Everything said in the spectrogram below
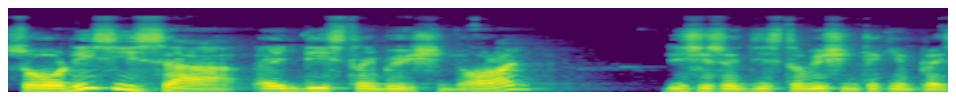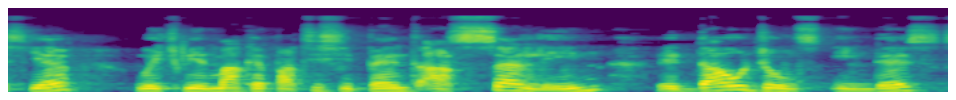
So this is uh, a distribution, all right? This is a distribution taking place here, which means market participants are selling the Dow Jones index,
